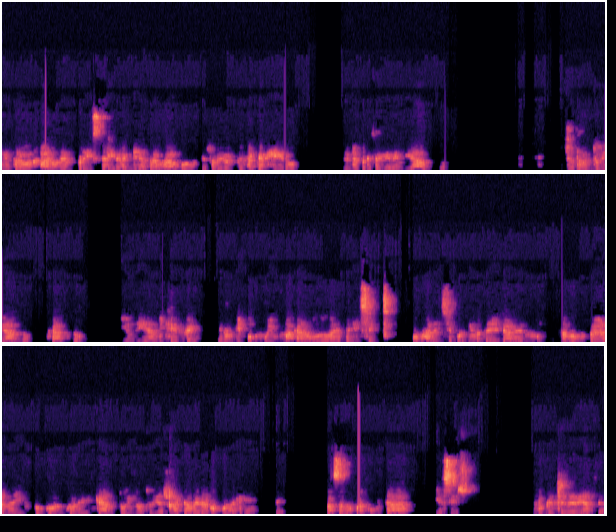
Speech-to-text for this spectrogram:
años trabajaba en una empresa y era, trabajaba con un tesorero, empresa cajero, de una empresa que vendía autos. Yo estaba estudiando canto y un día mi jefe, era un tipo muy macanudo, ¿eh? me dice, Dice, ¿por qué no te dedicas a romper, me dijo, con, con el canto y no estudias una carrera como la gente? Vas a la facultad y haces lo que se debe hacer.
